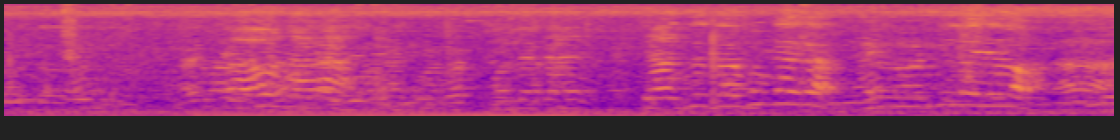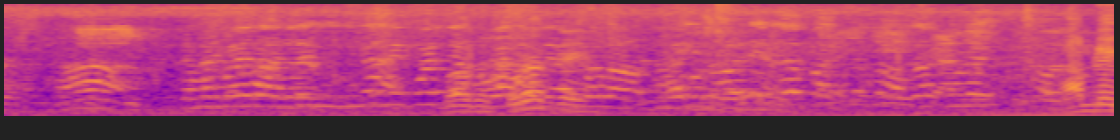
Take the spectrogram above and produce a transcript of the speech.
हो, नाना. म्हणलं काय, त्यातलं दाबू काय का? आई नोटकीला या. हा. तुम्ही बैल आणले नाही ना? आई नोटकीला पाचशे पावला पुढे. आमले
